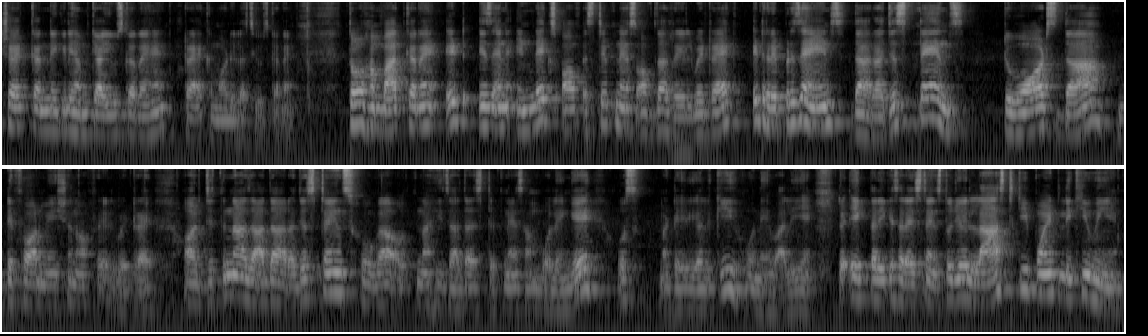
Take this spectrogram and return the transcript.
चेक करने के लिए हम क्या यूज़ कर रहे हैं? ट्रैक मॉड्यूलस यूज़ कर रहे हैं। तो हम बात कर रहे हैं, it is an index of stiffness of the railway track. It represents the resistance towards the deformation of railway track. और जितना ज़्यादा रजिस्टेंस होगा, उतना ही ज़्यादा स्टिफनेस हम बोलेंगे, उस मटेरियल की होने वाली है। तो एक तरीके से रजिस्टेंस। तो जो लास्ट की पॉइंट लिखी हुई हैं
